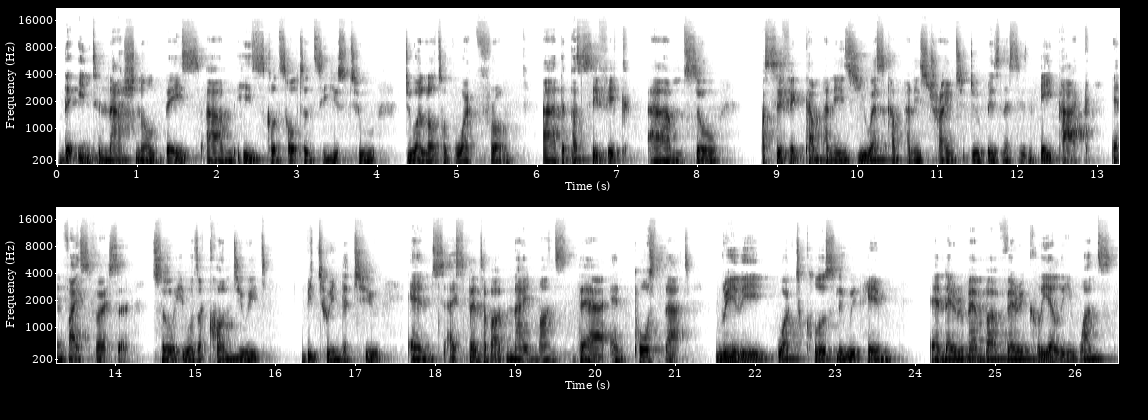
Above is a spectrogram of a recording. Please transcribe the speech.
the international base. Um, his consultancy used to do a lot of work from uh, the Pacific. Um, so Pacific companies, US companies trying to do business in APAC and vice versa. So he was a conduit between the two. And I spent about nine months there and post that really worked closely with him. And I remember very clearly once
